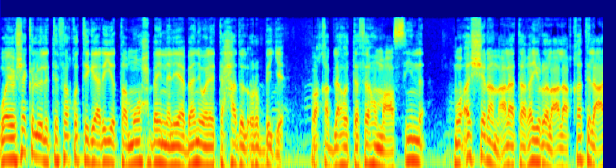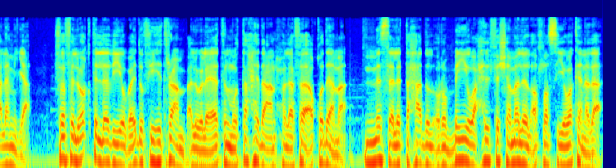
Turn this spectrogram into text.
ويشكل الاتفاق التجاري الطموح بين اليابان والاتحاد الأوروبي وقبله التفاهم مع الصين مؤشرا على تغير العلاقات العالمية. ففي الوقت الذي يبعد فيه ترامب الولايات المتحدة عن حلفاء قدامى مثل الاتحاد الأوروبي وحلف شمال الأطلسي وكندا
